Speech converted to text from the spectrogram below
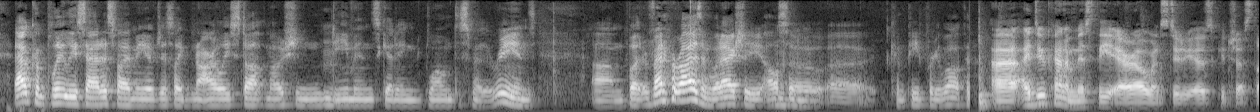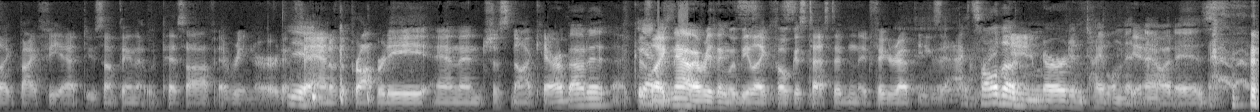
that would completely satisfy me of just like gnarly stop motion Hmm. demons getting blown to smithereens. Um, but Event Horizon would actually also Mm-hmm. uh, compete pretty well. 'cause- Uh, I do kind of miss the era when studios could just like by fiat do something that would piss off every nerd and Yeah. fan of the property, and then just not care about it. Because Yeah, like now everything would be like focus tested, and they'd figure out the exact. It's all about game. nerd entitlement Yeah. nowadays.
